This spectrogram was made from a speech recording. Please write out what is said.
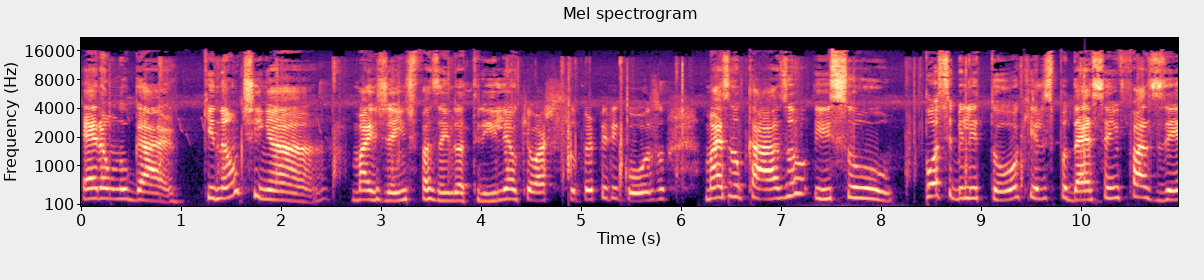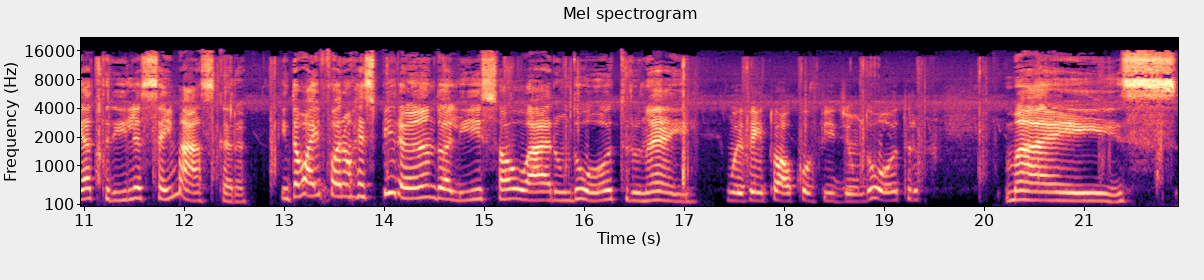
Era um lugar que não tinha mais gente fazendo a trilha, o que eu acho super perigoso, mas no caso isso possibilitou que eles pudessem fazer a trilha sem máscara. Então aí foram respirando ali só o ar um do outro, né? E um eventual covid um do outro, mas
